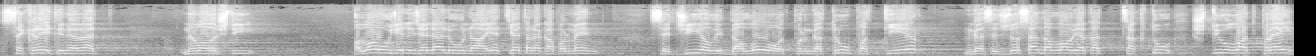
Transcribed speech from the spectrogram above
sekretin e vet në madhështi, Allahu xhelle xhelaluhu në ajet tjetër e ka përmend se qielli dallohet për nga trupat tjerë, nga se çdo send Allahu ia ka caktu shtyllat prej,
